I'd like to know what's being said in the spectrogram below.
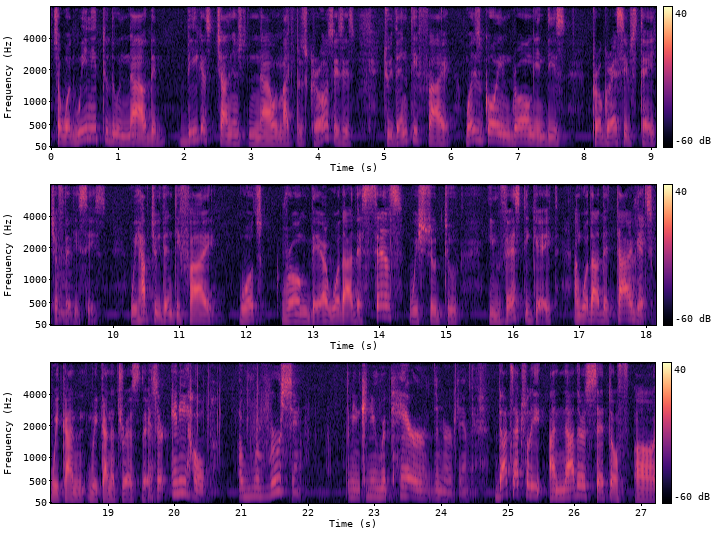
So what we need to do now, the biggest challenge now in multiple sclerosis is to identify what is going wrong in this progressive stage of mm. the disease. We have to identify what's wrong there, what are the cells we should to investigate, and what are the targets okay. we, can, we can address there. Is there any hope of reversing? I mean, can you repair the nerve damage? That's actually another set of uh,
